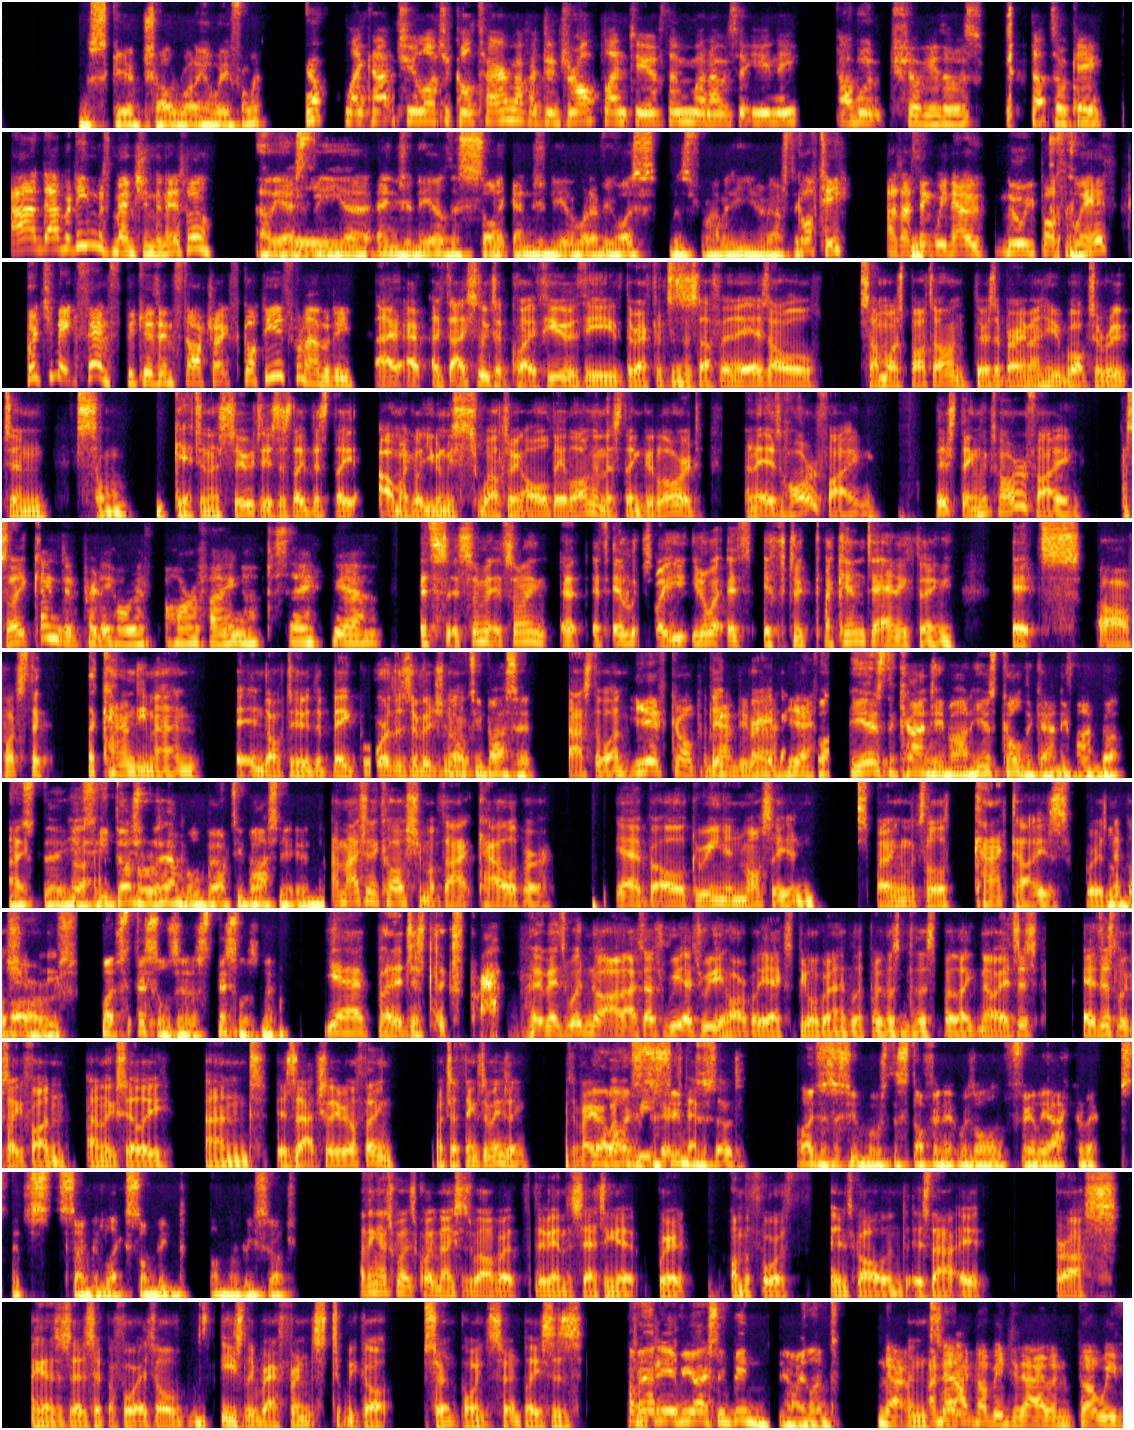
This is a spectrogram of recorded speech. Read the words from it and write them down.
the scared child running away from it. Yep. Like that geological term. I've had to draw plenty of them when I was at uni. I won't show you those. That's okay. And Aberdeen was mentioned in it as well. Oh yes, the uh, engineer, the sonic engineer or whatever he was, was from Aberdeen University. Scotty, as I think we now know he possibly is. Which makes sense because in Star Trek, Scotty is from Aberdeen. I, I, I actually looked up quite a few of the, the references and stuff, and it is all somewhat spot on. There is a Burryman who walks a route and some get in a suit. It's just like this, like, oh my God, you're going to be sweltering all day long in this thing. Good Lord. And it is horrifying. This thing looks horrifying. It's like Sounded pretty hor- horrifying, I have to say. Yeah. it's it's something it's something it, it, it looks like you know what it's if to akin to anything it's oh what's the the Kandyman in Doctor Who the big Werther's original Bertie Bassett. that's the one He is called the big Kandy Man. Yeah. Well, he is the Kandy Man. He is called the Kandy Man, but he's, uh, he's, he does resemble Bertie Bassett in imagine a costume of that caliber yeah but all green and mossy and spouting looks little cacti where his nipples should be. Well, it's thistles. It's thistle, isn't it? Yeah, but it just looks crap. It's no, that's that's, re- that's really horrible. Yeah, because people are going to probably listen to this, but like, no, it's just it just looks like fun and looks silly and is actually a real thing, which I think is amazing. It's a very Yeah, well, well researched assumed- episode. I just assumed most of the stuff in it was all fairly accurate. It sounded like somebody done the research. I think that's why it's quite nice as well about the end the setting it where on the Forth in Scotland is that it for us, again, as I said before, it's all easily referenced. We got certain points, certain places. Have any of you actually been to the island? No, And I so- I've not been to the island, but we've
